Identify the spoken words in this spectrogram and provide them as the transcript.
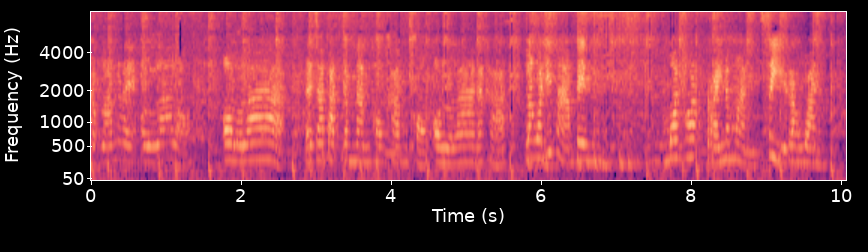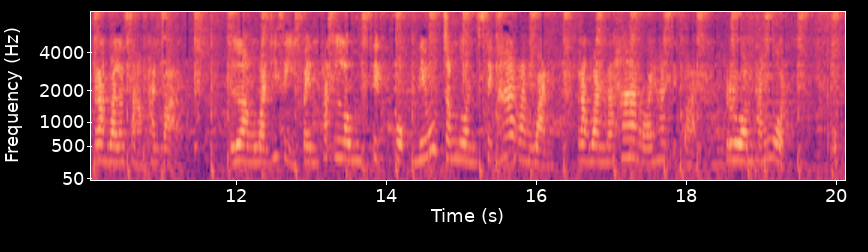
กับร้านอะไรออโรล่าเหรอออโรล่าและจะบัตรกำนันทองคำของออโรล่านะคะ รางวัลที่ 3 เป็นหม้อทอดไร้น้ำมัน 4 รางวัล รางวัลละ 3,000 บาท รางวัลทีสี่ 4 เป็นพัดลม 16 นิ้วจำนวน 15 รางวัล รางวัลละ 550 บาท รวมทั้งหมด โอ้โห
